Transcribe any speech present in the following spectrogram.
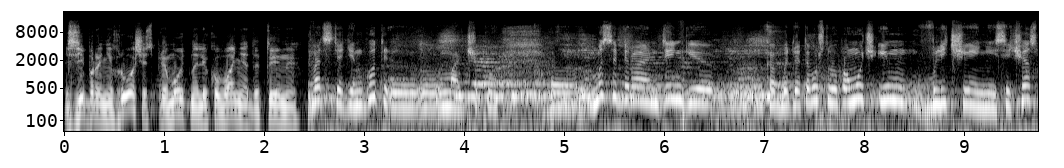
Зібрані гроші спрямують на лікування дитини. 21 год э, мальчику. Э, Мы собираем деньги э, как бы для того, чтобы помочь им в лечении. Сейчас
